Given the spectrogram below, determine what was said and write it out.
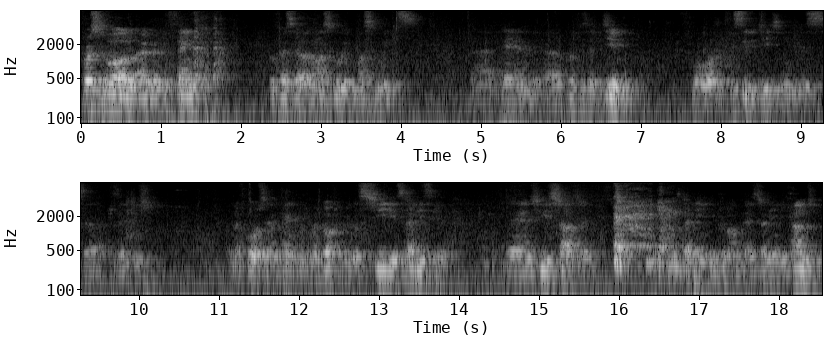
first of all, I'd like to thank Professor Moskowitz, uh, and uh, Professor Jim for facilitating this uh, presentation. And of course, I'm thankful to my daughter because she studies here and she's charged with studying, economic, studying accounting.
